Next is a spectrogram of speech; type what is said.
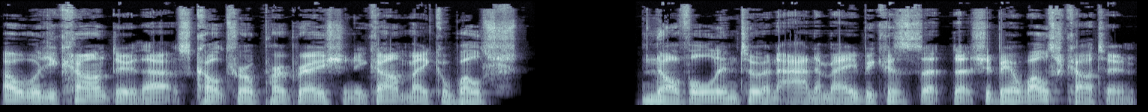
"Oh, well, you can't do that. It's cultural appropriation. You can't make a Welsh novel into an anime because that that should be a Welsh cartoon."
